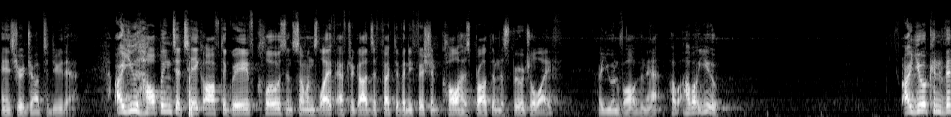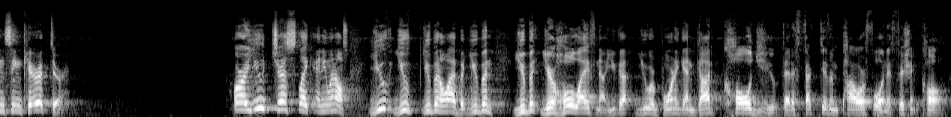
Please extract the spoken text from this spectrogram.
And it's your job to do that. Are you helping to take off the grave clothes in someone's life after God's effective and efficient call has brought them to spiritual life? Are you involved in that? How, how about you? Are you a convincing character? Or are you just like anyone else? You, you've, you've been alive, but you've been, you've been your whole life now. You, got, you were born again. God called you, that effective and powerful and efficient call.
